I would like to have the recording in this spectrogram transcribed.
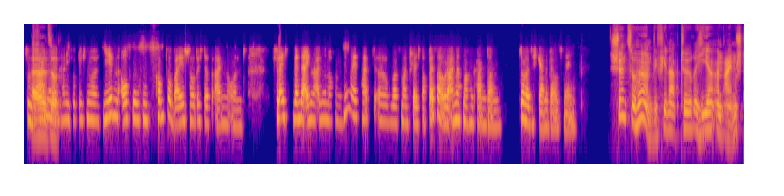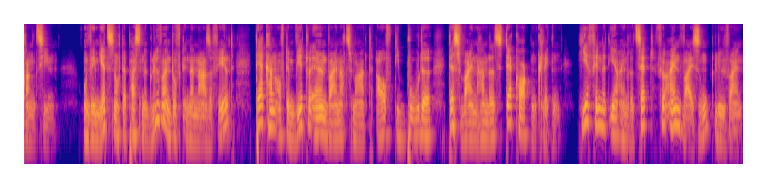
zu sagen. Also, und dann kann ich wirklich nur jeden aufrufen, kommt vorbei, schaut euch das an und vielleicht, wenn der eine oder andere noch einen Hinweis hat, äh, was man vielleicht noch besser oder anders machen kann, dann soll er sich gerne bei uns melden. Schön zu hören, wie viele Akteure hier an einem Strang ziehen. Und wem jetzt noch der passende Glühweinduft in der Nase fehlt, der kann auf dem virtuellen Weihnachtsmarkt auf die Bude des Weinhandels der Korken klicken. Hier findet ihr ein Rezept für einen weißen Glühwein.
